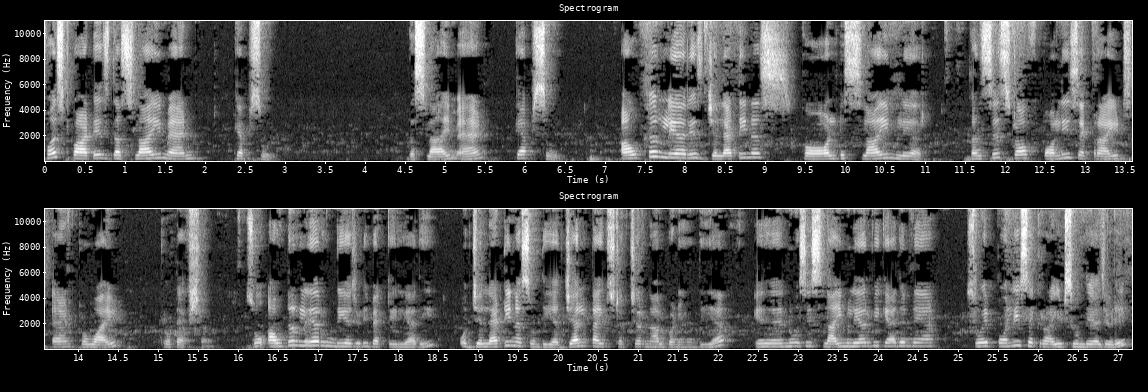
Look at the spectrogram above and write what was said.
first part is the slime and capsule. The slime and capsule outer layer is gelatinous, called slime layer. Consists of polysaccharides and provide protection. So outer layer ਹੁੰਦੀ ਹੈ ਜਿਹੜੀ ਬੈਕਟੀਰੀਆ ਦੀ, ਉਹ ਜੈਲੇਟਿਨਸ ਹੁੰਦੀ ਹੈ ਜੈਲ ਟਾਈਪ ਸਟਰਕਚਰ ਨਾਲ ਬਣੀ ਹੁੰਦੀ ਹੈ। ਇਹਨੂੰ ਅਸੀਂ ਸਲਾਈਮ ਲੇਅਰ ਵੀ ਕਹਿ ਦਿੰਦੇ ਆ ਸੋ ਇਹ ਪੋਲੀਸੈਕਰਾਈਡਸ ਹੁੰਦੇ ਆ ਜਿਹੜੇ,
